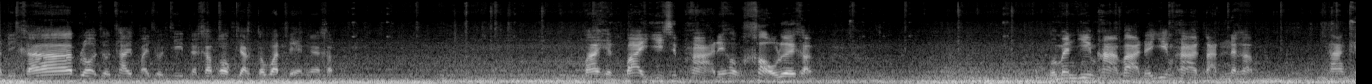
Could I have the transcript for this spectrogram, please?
วัสดีครับรอชนไทยไปชนจีนนะครับ ออกจากตะวันแดงนะครับ มาเห็นป้าย25นี่เขาเข้าเลยครับผมแม่นยี่ห้าบาทได้ยี่ห้าตันนะครับ ทางแค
